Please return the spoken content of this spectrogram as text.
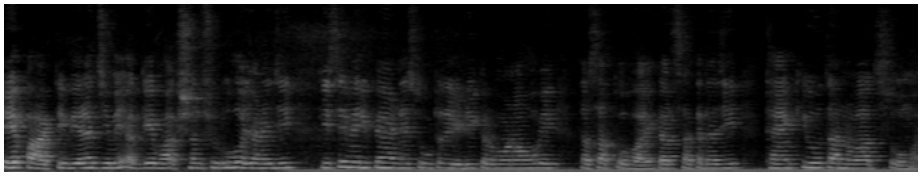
ਇਹ ਪਾਰਟੀ ਵੇਅਰ ਜਿਵੇਂ ਅੱਗੇ ਫੰਕਸ਼ਨ ਸ਼ੁਰੂ ਹੋ ਜਾਣੇ ਜੀ, ਕਿਸੇ ਮੇਰੀ ਭੈਣ ਨੇ ਸੂਟ ਰੈਡੀ ਕਰਵਾਉਣਾ ਹੋਵੇ ਤਾਂ ਸਭ ਤੋਂ ਵਾਈ ਕਰ ਸਕਦਾ ਜੀ। ਥੈਂਕ ਯੂ ਧੰਨਵਾਦ ਸੋ ਮਚ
